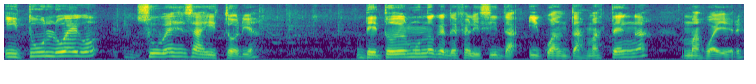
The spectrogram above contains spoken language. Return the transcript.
Y tú luego subes esas historias de todo el mundo que te felicita. Y cuantas más tengas, más guay eres.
